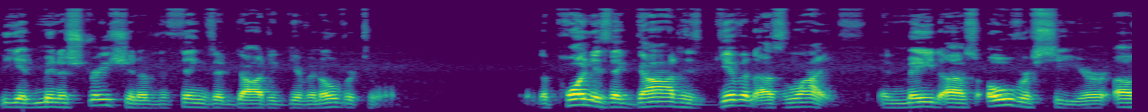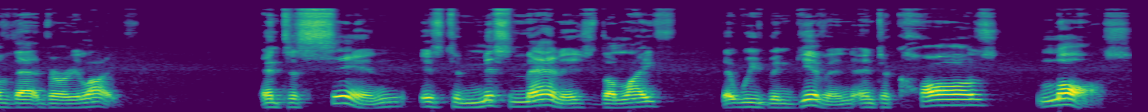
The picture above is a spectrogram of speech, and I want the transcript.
the administration of the things that God had given over to him. The point is that God has given us life and made us overseer of that very life. And to sin is to mismanage the life that we've been given and to cause loss.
